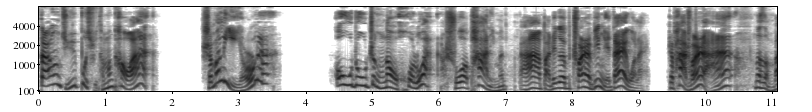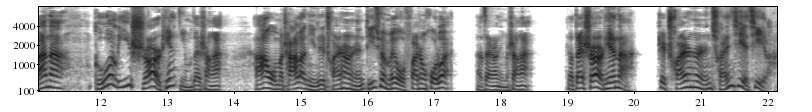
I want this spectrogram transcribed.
当局不许他们靠岸。什么理由呢？欧洲正闹霍乱，说怕你们啊把这个传染病给带过来，这怕传染，那怎么办呢？隔离十二天，你们再上岸。啊，我们查了，你这船上人的确没有发生霍乱，那再让你们上岸，要待十二天呢。这船上的人全泄气了。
